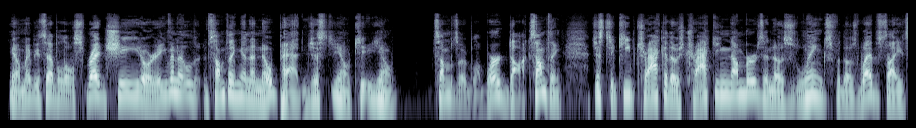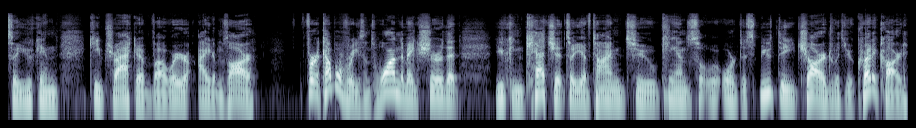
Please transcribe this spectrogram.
You know, maybe set up a little spreadsheet or even a, something in a notepad and just, you know, keep, you know, some sort of Word doc, something just to keep track of those tracking numbers and those links for those websites so you can keep track of uh, where your items are for a couple of reasons. One, to make sure that you can catch it so you have time to cancel or dispute the charge with your credit card.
